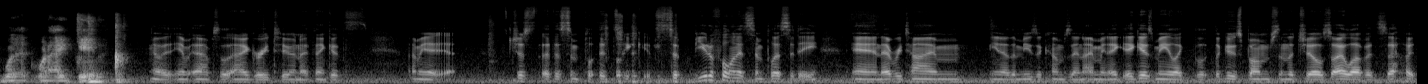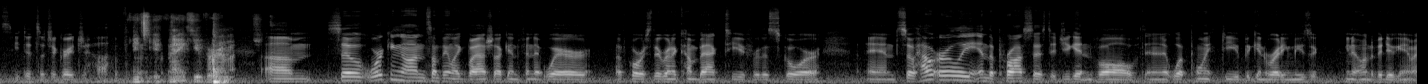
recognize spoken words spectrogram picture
what it, what I gave it. No, absolutely, I agree too, and I think it's, I mean, it, at the simple. it's, it's beautiful in its simplicity, and every time you know the music comes in, I mean, it, it gives me like the, the, goosebumps and the chills. I love it. So it's you did such a great job. Thank you, thank you very much. Um, so working on something like Bioshock Infinite, where of course they're going to come back to you for the score. And so, how early in the process did you get involved, and at what point do you begin writing music, you know, on a video game?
